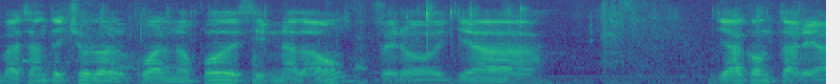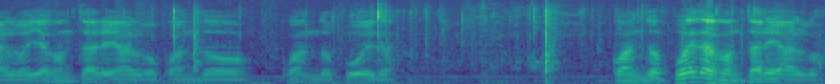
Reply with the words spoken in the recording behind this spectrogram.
bastante chulo, el cual no puedo decir nada aún, pero ya ya contaré algo, ya contaré algo cuando cuando pueda. Cuando pueda contaré algo.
